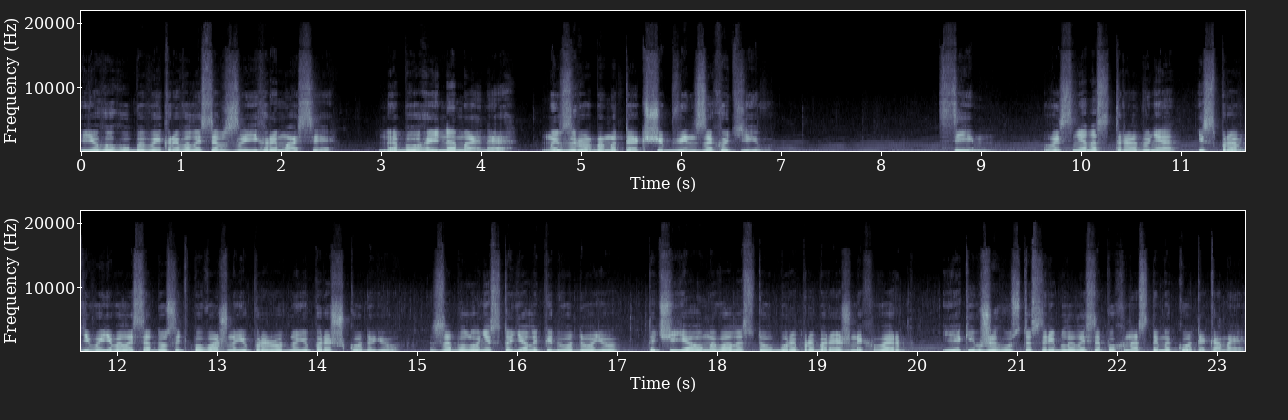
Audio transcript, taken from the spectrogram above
Його губи викривилися в злій гримасі. На Бога й на мене. Ми зробимо так, щоб він захотів. 7. Весняна страдуня і справді виявилася досить поважною природною перешкодою. Заболоні стояли під водою, течія омивала стовбури прибережних верб, які вже густо сріблилися пухнастими котиками.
